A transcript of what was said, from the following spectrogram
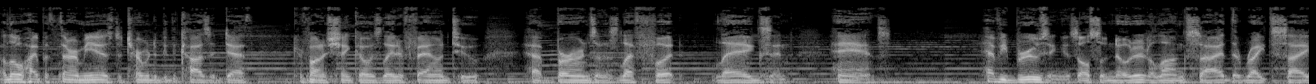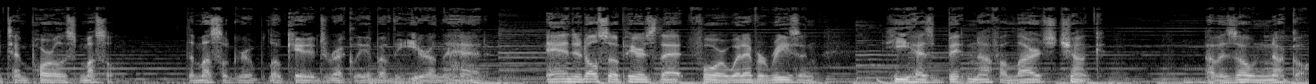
Although hypothermia is determined to be the cause of death, Krivonischenko is later found to have burns on his left foot, legs, and hands. Heavy bruising is also noted alongside the right side temporalis muscle, the muscle group located directly above the ear on the head. And it also appears that, for whatever reason, he has bitten off a large chunk of his own knuckle.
